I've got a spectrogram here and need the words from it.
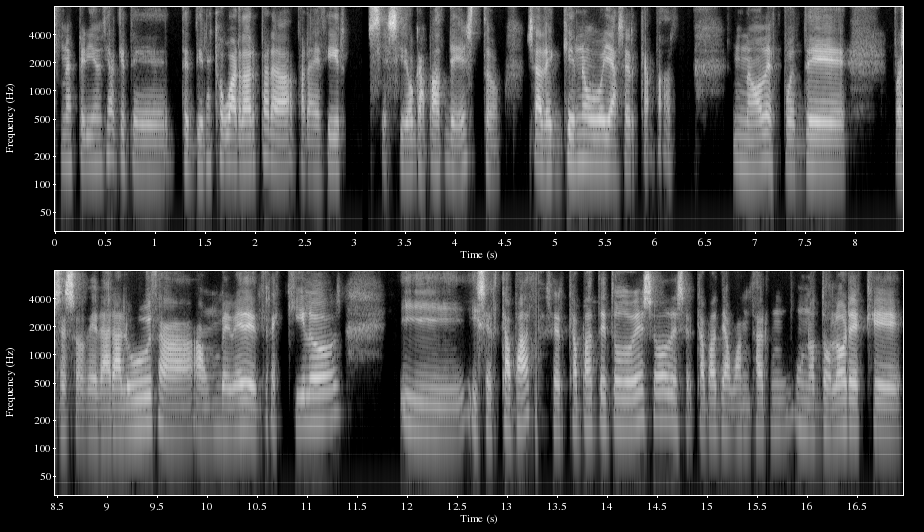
es una experiencia que te, tienes que guardar para, decir si he sido capaz de esto, o sea, de qué no voy a ser capaz, ¿no? Después de, pues eso, de dar a luz a, un bebé de tres kilos y, ser capaz, ser capaz de todo eso, de ser capaz de aguantar unos dolores que,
